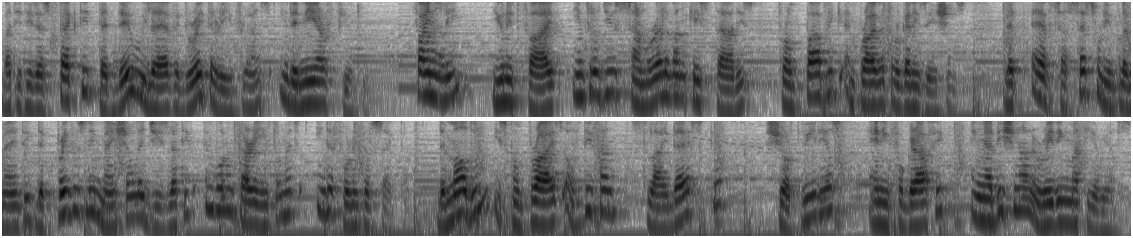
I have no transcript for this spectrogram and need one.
but it is expected that they will have a greater influence in the near future. Finally, Unit 5 introduced some relevant case studies from public and private organizations that have successfully implemented the previously mentioned legislative and voluntary instruments in the furniture sector. The module is comprised of different slide decks, short videos, an infographic and additional reading materials.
